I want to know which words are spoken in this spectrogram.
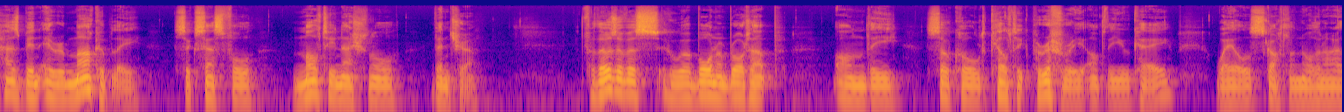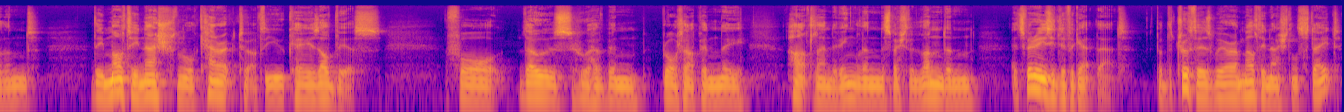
has been a remarkably successful multinational venture. For those of us who were born and brought up on the so called Celtic periphery of the UK, Wales, Scotland, Northern Ireland, the multinational character of the UK is obvious. For those who have been brought up in the heartland of England, especially London, it's very easy to forget that. But the truth is, we are a multinational state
